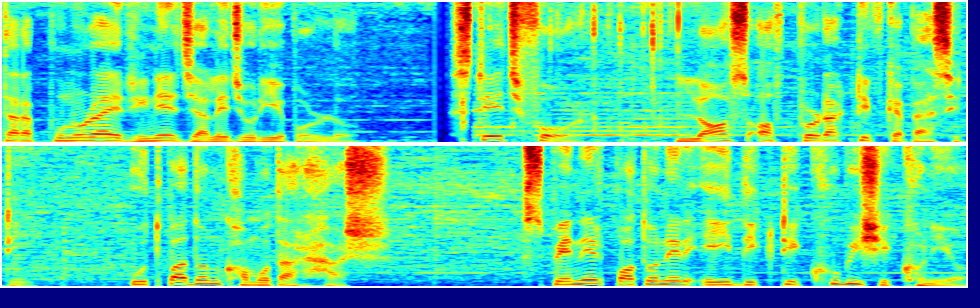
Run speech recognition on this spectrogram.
তারা পুনরায় ঋণের জালে জড়িয়ে পড়ল। Stage four, loss of productive capacity, উৎপাদন ক্ষমতার হ্রাস। স্পেনের পতনের এই দিকটি খুবই শিক্ষণীয়।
